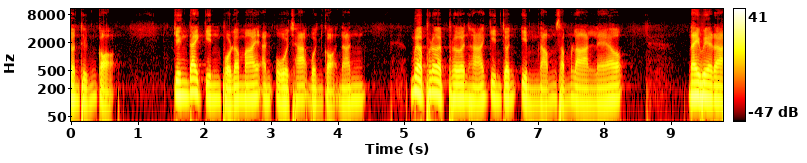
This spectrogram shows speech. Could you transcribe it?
จนถึงเกาะ จึงได้กินผลไม้อันโอชะบนเกาะนั้น เมื่อเพลิดเพลินหากินจนอิ่มหนำสำราญแล้ว ในเวลา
